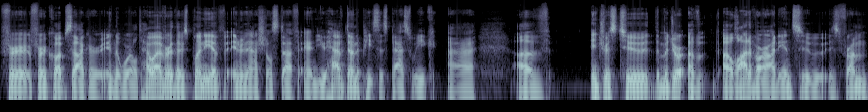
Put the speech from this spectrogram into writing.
for for club soccer in the world. However, there's plenty of international stuff, and you have done a piece this past week uh, of interest to the major of a lot of our audience who is from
